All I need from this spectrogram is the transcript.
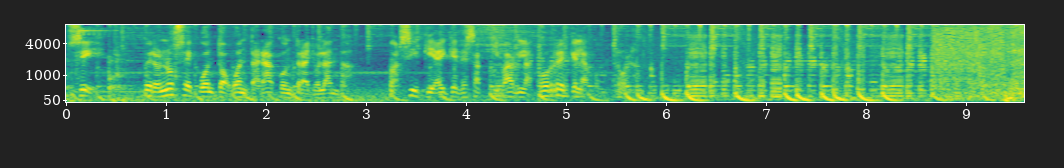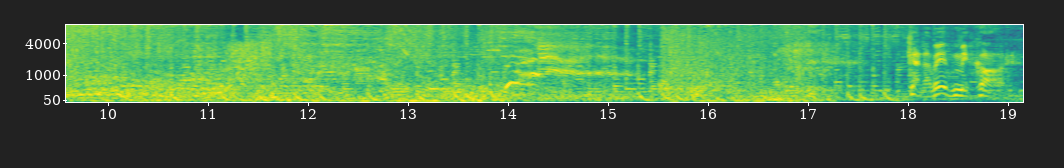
Sí, pero no sé cuánto aguantará contra Yolanda. Así que hay que desactivar la torre que la controla. Cada vez mejor.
